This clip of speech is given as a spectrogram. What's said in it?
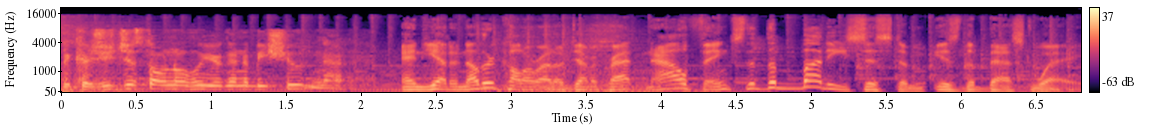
because you just don't know who you're going to be shooting at. And yet another Colorado Democrat now thinks that the buddy system is the best way.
